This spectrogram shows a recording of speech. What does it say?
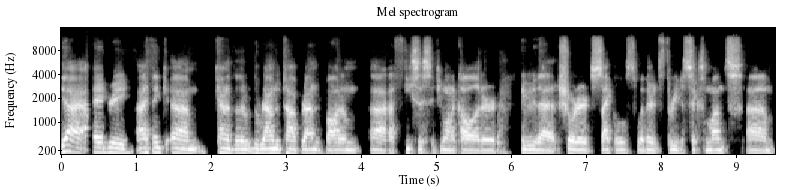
Yeah, I agree. I think um, kind of the, the rounded top, rounded bottom uh, thesis, if you want to call it, or maybe that shorter cycles, whether it's three to six months. Um,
